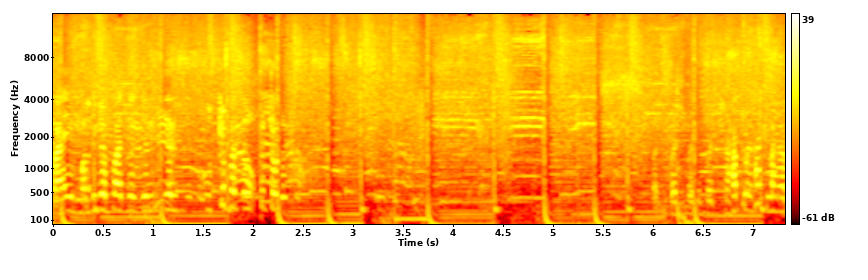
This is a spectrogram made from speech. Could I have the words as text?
भाई मधु के पास जा, जल्दी जल्दी उसके पास उसको छोड़ो। बच बच बच बच हाथ लगा हाथ लगा।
